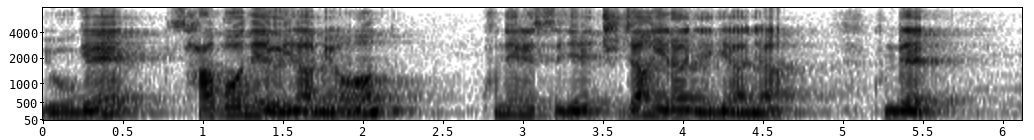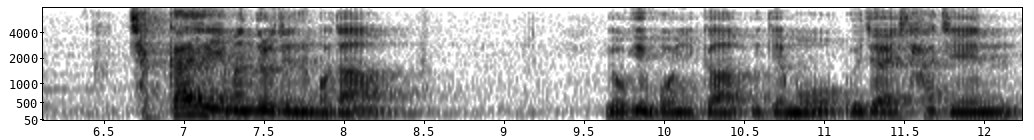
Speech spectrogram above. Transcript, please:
요게 4번에 의하면 쿠넬리스의 주장이란 얘기 아니야. 근데 작가에 의해 만들어지는 거다 여기 보니까 이게 뭐 의자의 사진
